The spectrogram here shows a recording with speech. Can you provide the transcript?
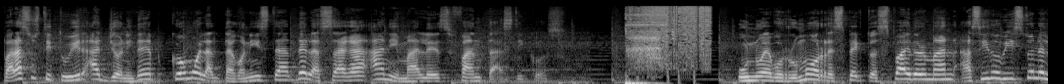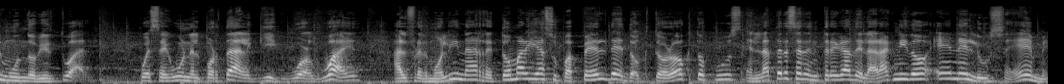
para sustituir a Johnny Depp como el antagonista de la saga Animales Fantásticos. Un nuevo rumor respecto a Spider-Man ha sido visto en el mundo virtual, pues según el portal Geek Worldwide, Alfred Molina retomaría su papel de Doctor Octopus en la tercera entrega del arácnido en el UCM.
